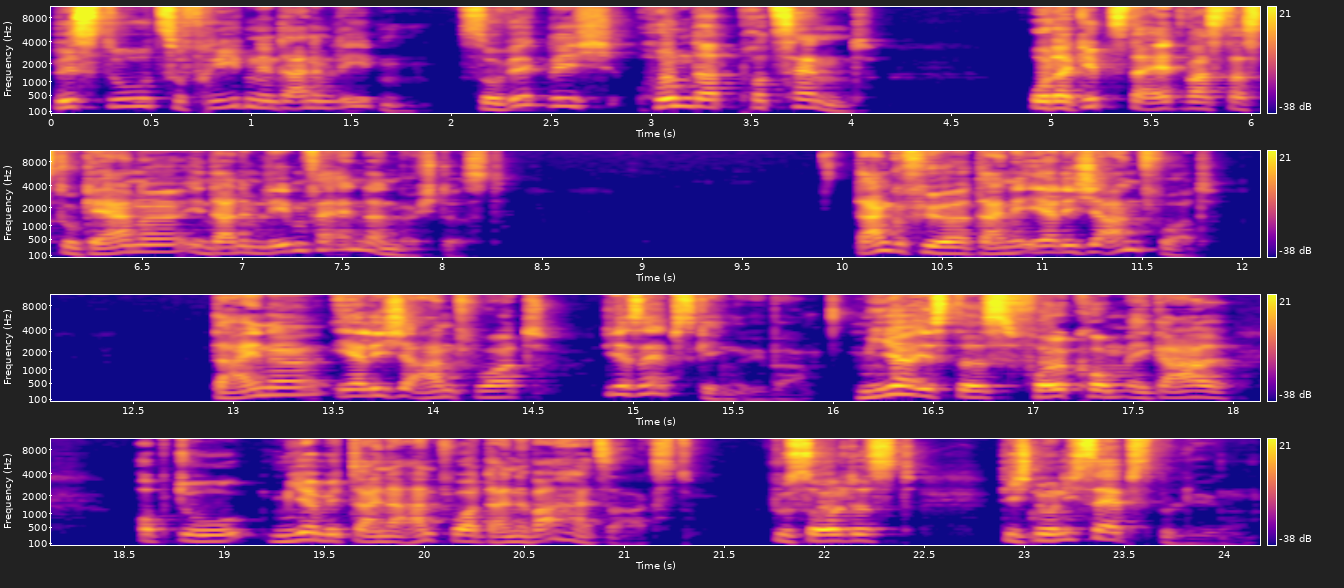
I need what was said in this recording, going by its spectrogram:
Bist du zufrieden in deinem Leben? So wirklich 100 Prozent? Oder gibt es da etwas, das du gerne in deinem Leben verändern möchtest? Danke für deine ehrliche Antwort. Deine ehrliche Antwort dir selbst gegenüber. Mir ist es vollkommen egal, ob du mir mit deiner Antwort deine Wahrheit sagst. Du solltest dich nur nicht selbst belügen.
